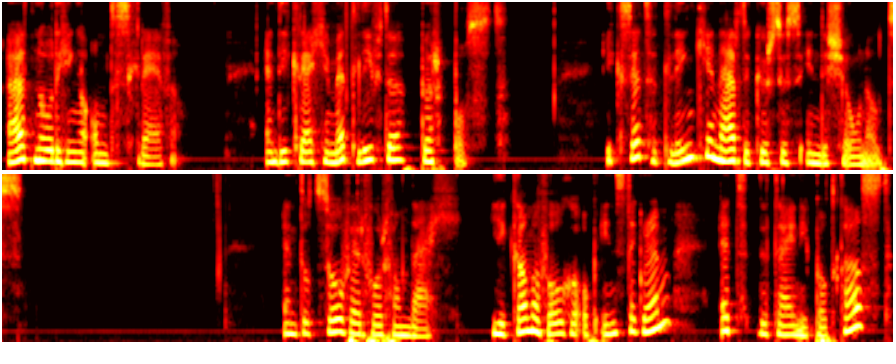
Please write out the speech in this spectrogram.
uitnodigingen om te schrijven. En die krijg je met liefde per post. Ik zet het linkje naar de cursus in de show notes. En tot zover voor vandaag. Je kan me volgen op Instagram, TheTinyPodcast.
